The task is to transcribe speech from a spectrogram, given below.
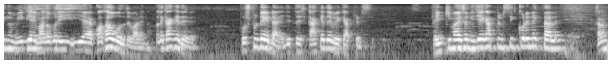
কিন্তু মিডিয়ায় ভালো করে ইয়ে কথাও বলতে পারে না। তাহলে কাকে দেবে? প্রশ্নটা এটাই যে কাকে দেবে ক্যাপ্টেন্সি ভেঙ্কি মাইসও নিজে ক্যাপ্টেন্সি করে নেক তাহলে। কারণ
